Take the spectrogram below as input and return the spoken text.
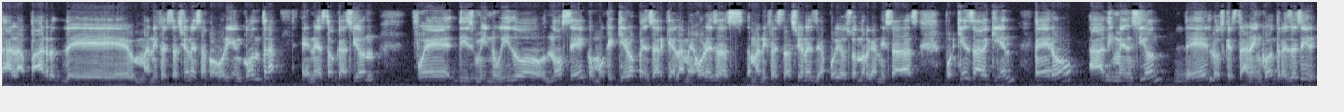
a la par de manifestaciones a favor y en contra. En esta ocasión fue disminuido, no sé, como que quiero pensar que a lo mejor esas manifestaciones de apoyo son organizadas por quién sabe quién, pero a dimensión de los que están en contra. Es decir,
